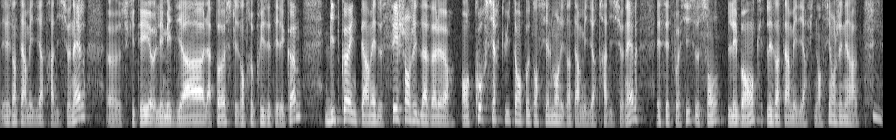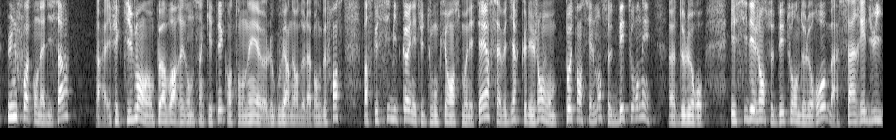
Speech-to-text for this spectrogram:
les, intermédiaires traditionnels, euh, ce qui étaient euh, les médias, la poste, les entreprises et télécoms. Bitcoin permet de s'échanger de la valeur en court-circuitant potentiellement les intermédiaires traditionnels. Et cette fois-ci, ce sont les banques, les intermédiaires financiers en général. Mm. Une fois qu'on a dit ça, ah, effectivement, on peut avoir raison de s'inquiéter quand on est euh, le gouverneur de la Banque de France, parce que si Bitcoin est une concurrence monétaire, ça veut dire que les gens vont potentiellement se détourner euh, de l'euro. Et si des gens se détournent de l'euro, bah, ça réduit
